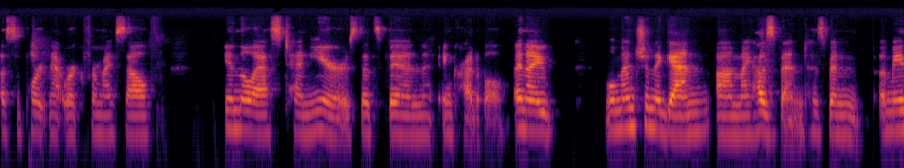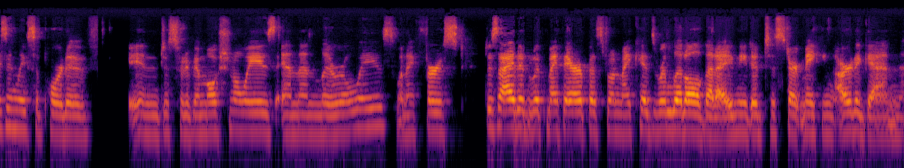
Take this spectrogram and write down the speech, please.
a support network for myself in the last 10 years that's been incredible. And I will mention again, um, my husband has been amazingly supportive in just sort of emotional ways and then literal ways. When I first decided with my therapist when my kids were little that I needed to start making art again,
